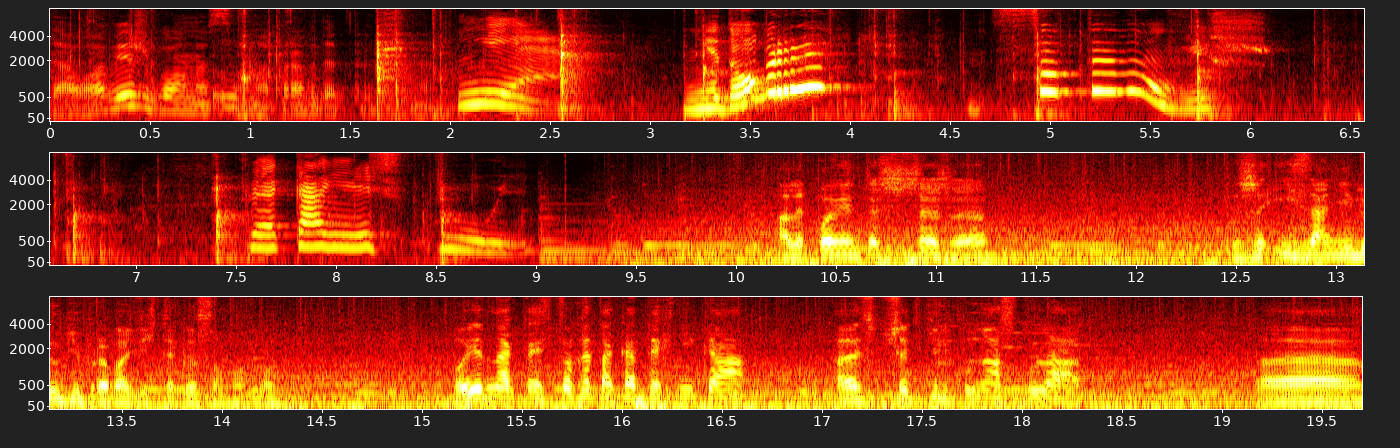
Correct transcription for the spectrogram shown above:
dała, wiesz, bo one są naprawdę pyszne. Nie. Niedobry? Co ty mówisz? Pekan jest twój. Ale powiem też szczerze, że Iza nie lubi prowadzić tego samochodu. Bo jednak to jest trochę taka technika, ale sprzed kilkunastu lat. E,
